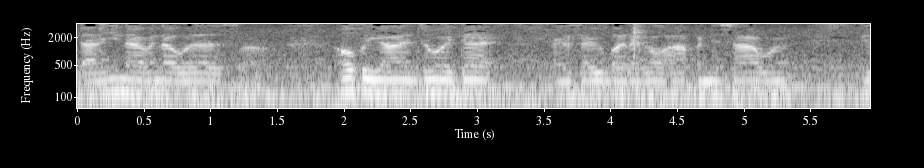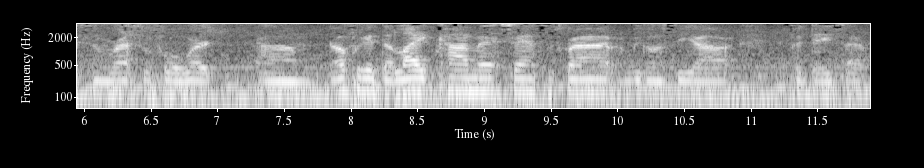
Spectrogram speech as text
now you never know with us. So hopefully y'all enjoyed that. Like I said, everybody to go hop in the shower, get some rest before work. Um, don't forget to like, comment, share, and subscribe. And we're gonna see y'all for day seven.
